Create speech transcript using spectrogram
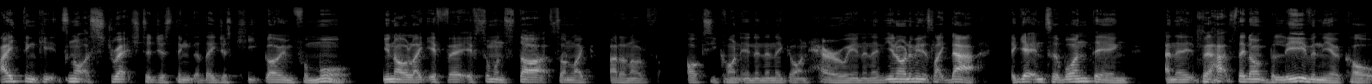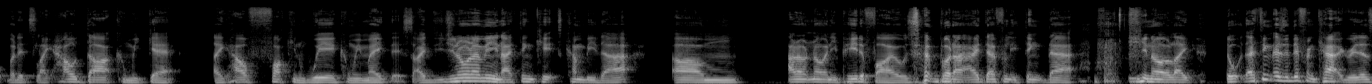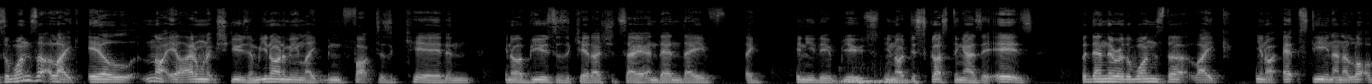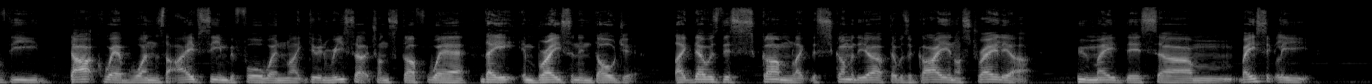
I think it's not a stretch to just think that they just keep going for more. You know, like if uh, if someone starts on like I don't know OxyContin and then they go on heroin and then you know what I mean, it's like that. They get into one thing and then perhaps they don't believe in the occult, but it's like how dark can we get? Like how fucking weird can we make this? I do you know what I mean? I think it can be that. Um I don't know any pedophiles, but I, I definitely think that you know, like I think there's a different category. There's the ones that are like ill, not ill. I don't want to excuse them. You know what I mean? Like been fucked as a kid and you know abused as a kid, I should say, and then they've they continue the abuse. You know, disgusting as it is. But then there are the ones that like you know Epstein and a lot of the dark web ones that I've seen before when like doing research on stuff where they embrace and indulge it. Like there was this scum, like this scum of the earth. There was a guy in Australia who made this um basically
